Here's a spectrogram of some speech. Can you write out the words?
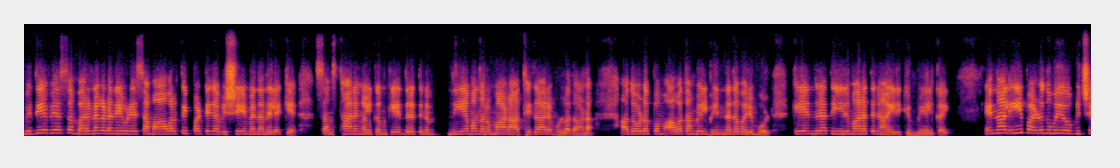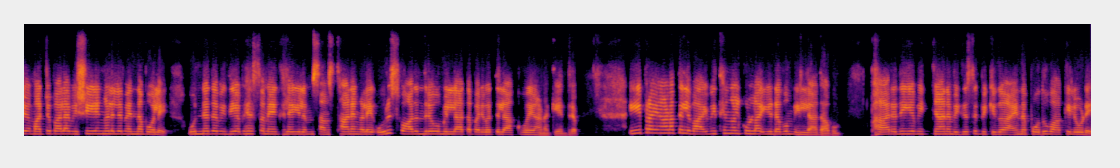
വിദ്യാഭ്യാസം ഭരണഘടനയുടെ സമാവർത്തി പട്ടിക വിഷയമെന്ന നിലയ്ക്ക് സംസ്ഥാനങ്ങൾക്കും കേന്ദ്രത്തിനും നിയമനിർമ്മാണ അധികാരമുള്ളതാണ്. അതോടൊപ്പം അവ തമ്മിൽ ഭിന്നത വരുമ്പോൾ കേന്ദ്ര തീരുമാനത്തിനായിരിക്കും മേൽക്കൈ. എന്നാൽ ഈ പഴുതുപയോഗിച്ച് മറ്റു പല വിഷയങ്ങളിലും എന്ന പോലെ ഉന്നത വിദ്യാഭ്യാസ മേഖലയിലും സംസ്ഥാനങ്ങളെ ഒരു സ്വാതന്ത്ര്യവുമില്ലാത്ത പരുവത്തിലാക്കുകയാണ് കേന്ദ്രം. ഈ പ്രയാണത്തിൽ വൈവിധ്യങ്ങൾക്കുള്ള ഇടവും ഇല്ലാതാവും. ഭാരതീയ വിജ്ഞാനം വികസിപ്പിക്കുക എന്ന പൊതുവാക്കിലൂടെ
